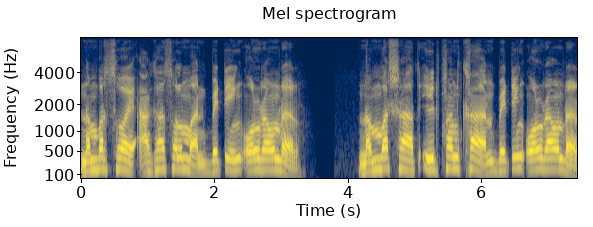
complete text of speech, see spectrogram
Number ছয়, Agha Salman, batting allrounder. Number সাত, Irfan Khan, batting allrounder.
